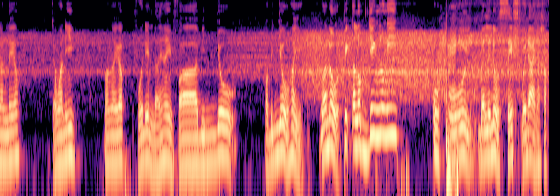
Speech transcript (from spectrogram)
กันแล้ว จังหวะนี้ว่าไงครับ โฟเดนไหลให้ฟาบินโย ฟาบินโยให้โรนโดพิกตลบยิงลูกนี้ โอ้โหเบลเลโนเซฟไว้ได้นะครับ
